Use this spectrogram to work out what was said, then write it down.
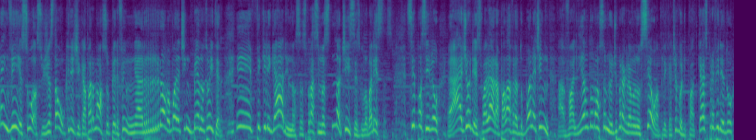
Envie sua sugestão ou crítica para o nosso perfil em arroba boletim B no Twitter e fique ligado em nossas próximas notícias globalistas. Se possível, ajude a espalhar a palavra do Boletim avaliando o nosso humilde programa no seu aplicativo de podcast preferido,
